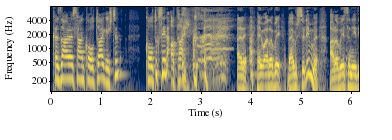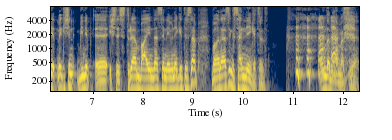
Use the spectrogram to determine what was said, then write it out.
Kazara sen koltuğa geçtin koltuk seni atar. Hani hem arabayı ben bir şey söyleyeyim mi? Arabayı sana hediye etmek için binip e, işte Citroen bayinden senin evine getirsem bana dersin ki sen niye getirdin? Onu da beğenmezsin yani.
